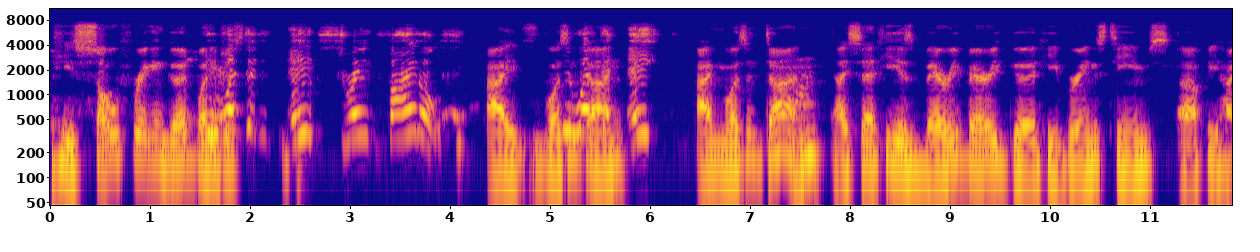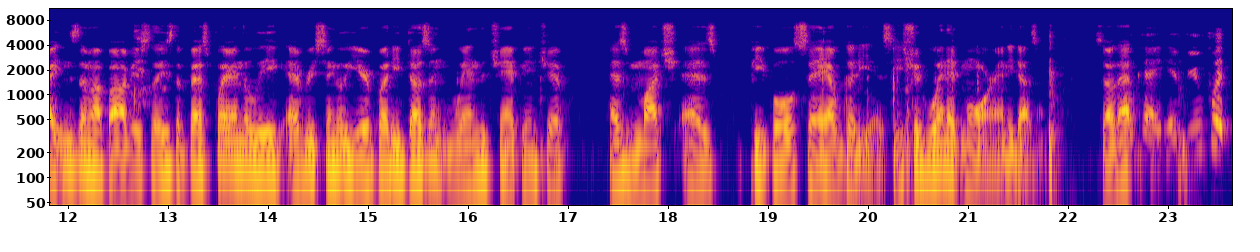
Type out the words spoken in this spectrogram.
he's so friggin' good, but he he went just, to eight straight finals. I wasn't went done. eight. I wasn't done. I said he is very, very good. He brings teams up. He heightens them up, obviously. He's the best player in the league every single year, but he doesn't win the championship as much as people say how good he is. He should win it more, and he doesn't. So that Okay, if you put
